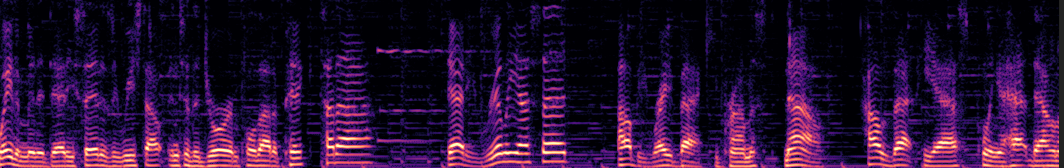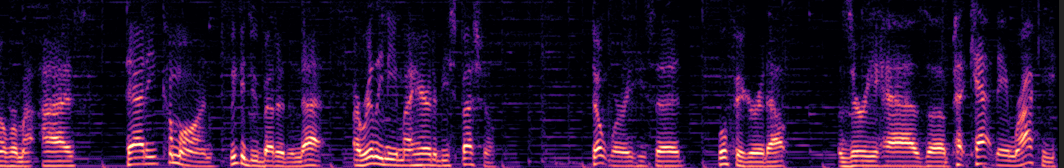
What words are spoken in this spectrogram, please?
Wait a minute, Daddy said as he reached out into the drawer and pulled out a pick. Ta-da! Daddy, really? I said. I'll be right back, he promised. Now, how's that? he asked, pulling a hat down over my eyes. Daddy, come on, we could do better than that. I really need my hair to be special. Don't worry, he said. We'll figure it out. Missouri has a pet cat named Rocky,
